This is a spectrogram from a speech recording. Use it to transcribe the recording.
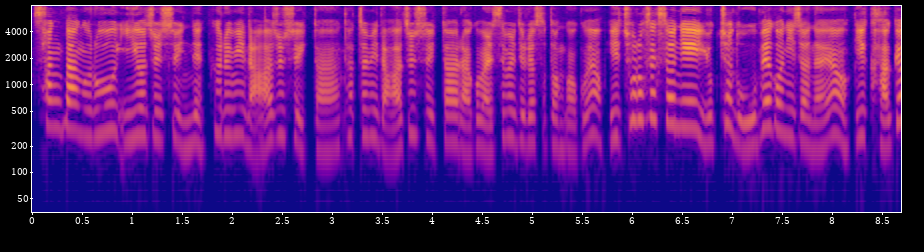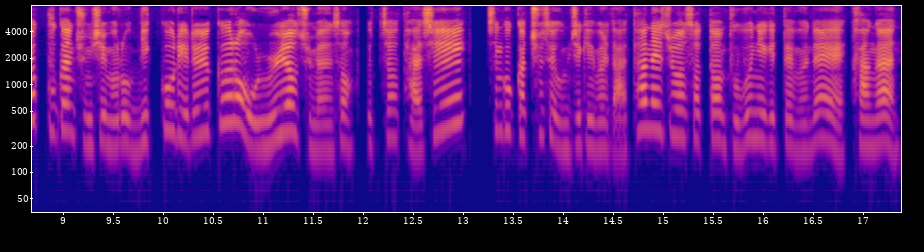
상방으로 이어질 수 있는 흐름이 나와줄 수 있다. 타점이 나와줄 수 있다라고 말씀을 드렸었던 거고요. 이 초록색 선이 6,500원이잖아요. 이 가격 구간 중심으로 밑꼬리를 끌어올려 주면서 그쵸? 다시 신고가 추세 움직임을 나타내 주었었던 부분이기 때문에 강한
